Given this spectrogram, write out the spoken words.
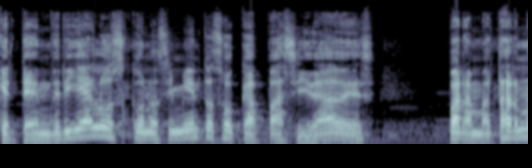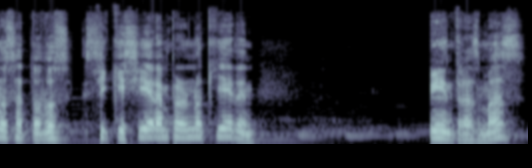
que tendría los conocimientos o capacidades para matarnos a todos si quisieran, pero no quieren. Mientras más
